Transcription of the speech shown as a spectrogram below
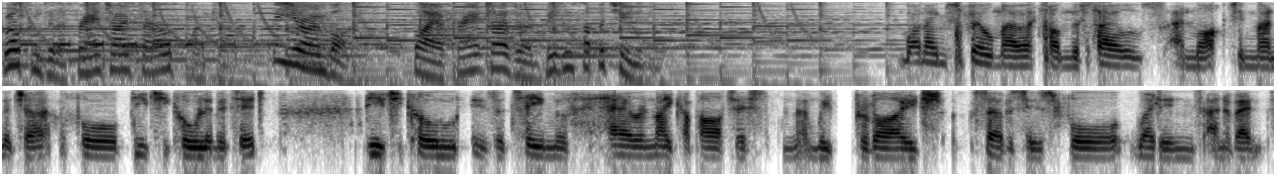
Welcome to the Franchise Sales Podcast. Be your own boss. Buy a franchise or a business opportunity. My name's Phil Mowat. I'm the Sales and Marketing Manager for Beauty Call Limited. Beauty Call is a team of hair and makeup artists and we provide services for weddings and events.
